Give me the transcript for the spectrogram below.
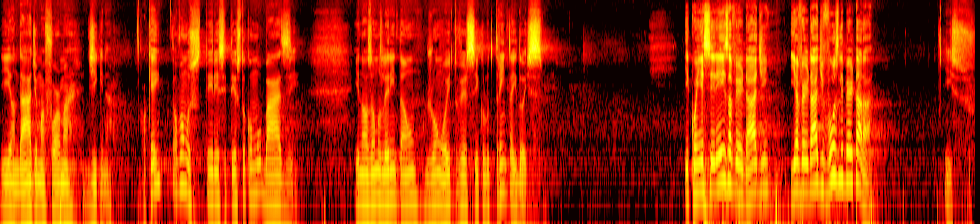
e andar de uma forma digna. Ok? Então vamos ter esse texto como base. E nós vamos ler então João 8, versículo 32. E conhecereis a verdade, e a verdade vos libertará. Isso.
